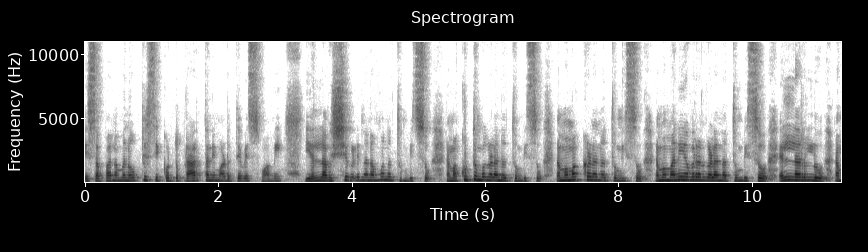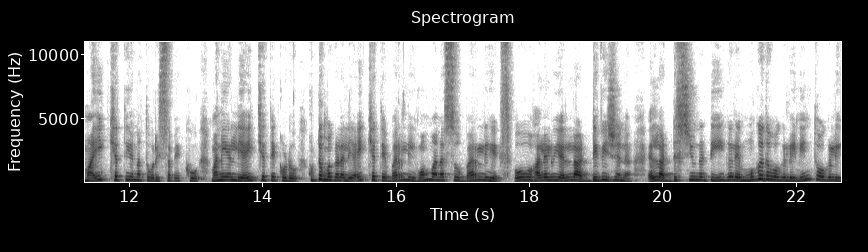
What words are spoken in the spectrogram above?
ಎಸಪ್ಪ ನಮ್ಮನ್ನು ಒಪ್ಪಿಸಿಕೊಟ್ಟು ಪ್ರಾರ್ಥನೆ ಮಾಡುತ್ತೇವೆ ಸ್ವಾಮಿ. ಎಲ್ಲ ವಿಷಯಗಳಿಂದ ನಮ್ಮನ್ನು ತುಂಬಿಸು, ನಮ್ಮ ಕುಟುಂಬಗಳನ್ನು ತುಂಬಿಸು, ನಮ್ಮ ಮಕ್ಕಳನ್ನು ತುಂಬಿಸು, ನಮ್ಮ ಮನೆಯವರಗಳನ್ನು ತುಂಬಿಸು. ಎಲ್ಲರಲ್ಲೂ ನಮ್ಮ ಐಕ್ಯತೆಯನ್ನು ತೋರಿಸಬೇಕು. ಮನೆಯಲ್ಲಿ ಐಕ್ಯತೆ ಕೊಡು, ಕುಟುಂಬಗಳಲ್ಲಿ ಐಕ್ಯತೆ ಬರಲಿ, ಒಮ್ಮನಸ್ಸು ಬರಲಿ. ಓ ಅಲ್ಲೆಲ್ಲೂ ಎಲ್ಲ ಡಿವಿಷನ್ ಎಲ್ಲ ಡಿಸ್ಯೂನಿಟಿ ಈಗಲೇ ಮುಗಿದು ಹೋಗಲಿ, ನಿಂತು ಹೋಗಲಿ.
